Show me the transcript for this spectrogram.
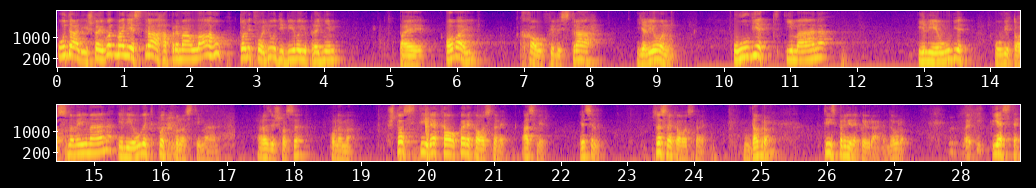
udali, što je god manje straha prema Allahu, toliko ljudi bivaju pred njim. Pa je ovaj hauf ili strah, je li on uvjet imana ili je uvjet, uvjet osnove imana, ili je uvjet potpunosti imana. Razišlo se ulema. Što si ti rekao, ko je rekao osnove? Asmir, jesi li? Što si rekao osnove? Dobro. Ti si prvi rekao Ibrahim, dobro. E, jeste,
